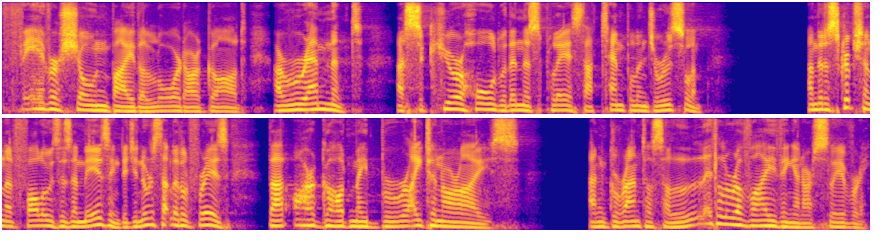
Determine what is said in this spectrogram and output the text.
favor shown by the Lord our God, a remnant, a secure hold within this place, that temple in Jerusalem. And the description that follows is amazing. Did you notice that little phrase? That our God may brighten our eyes and grant us a little reviving in our slavery.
